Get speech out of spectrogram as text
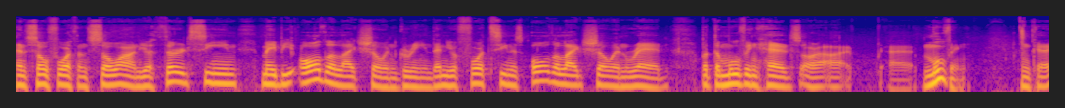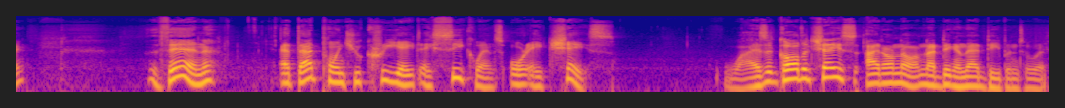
And so forth and so on. Your third scene may be all the lights show in green. Then your fourth scene is all the lights show in red, but the moving heads are uh, uh, moving. Okay? Then, at that point, you create a sequence or a chase. Why is it called a chase? I don't know. I'm not digging that deep into it.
